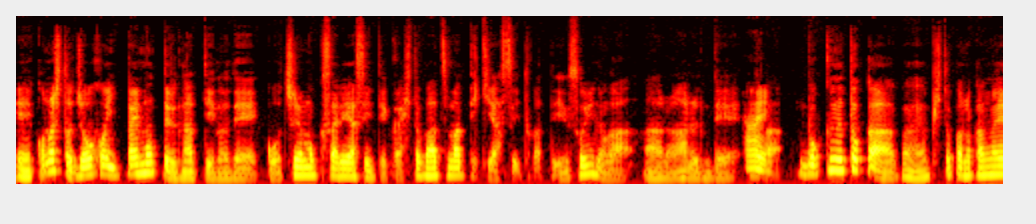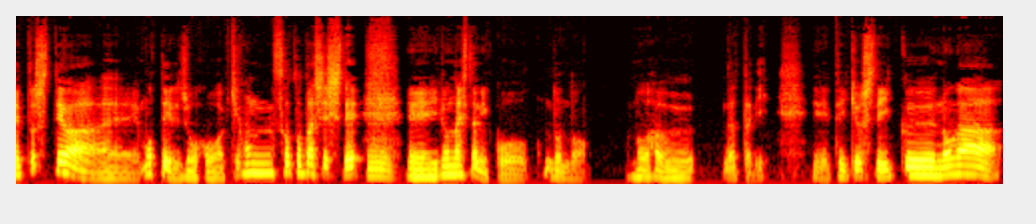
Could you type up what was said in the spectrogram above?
えーこの人情報いっぱい持ってるなっていうので、こう注目されやすいというか人が集まってきやすいとかっていう、そういうのがあるあるんで、はい。僕とか、うんピトパの考えとしては、えー持っている情報は基本外出しして、うん。えーいろんな人にこう、どんどんノウハウだったり、えー提供していくのが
